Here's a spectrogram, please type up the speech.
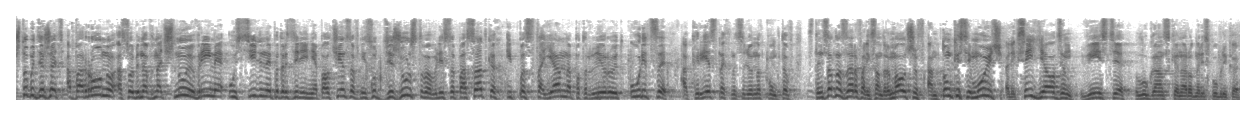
Чтобы держать оборону, особенно в ночное время, усиленные подразделения ополченцев несут дежурство в лесопосадках и постоянно патрулируют улицы окрестных населенных пунктов. Станислав Назаров, Александр Малышев, Антон Косимович, Алексей Ялдин. Вести. Луганская Народная Республика.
